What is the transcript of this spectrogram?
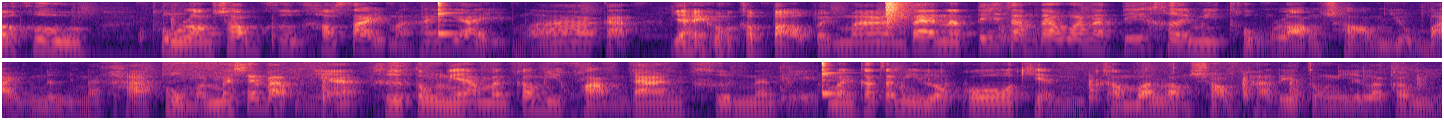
ก็คือถุงรองชอมคือเขาใส่มาให้ใหญ่มากอะใหญ่กว่ากระเป๋าไปมากแต่นัตตี้จำได้ว่านัตตี้เคยมีถุงรองชอมอยู่ใบหนึ่งนะคะ ถุงมันไม่ใช่แบบนี้คือตรงนี้มันก็มีความด้านขึ้นนั่นเอง มันก็จะมีโลโก้เขียนคำว่าลองชอมพารีตรงนี้ แล้วก็มี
